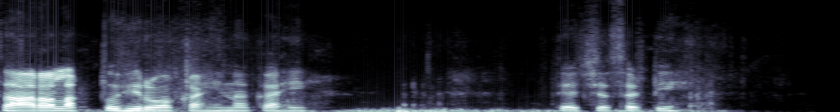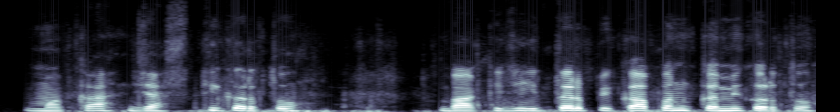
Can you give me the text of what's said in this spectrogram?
चारा लागतो हिरवा काही ना काही. त्याच्यासाठी मका जास्ती करतो. बाकीची इतर पिकं आपण कमी करतो.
